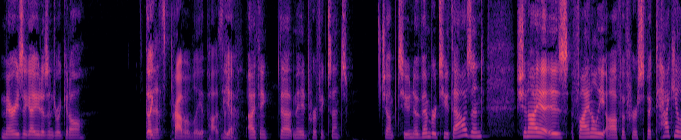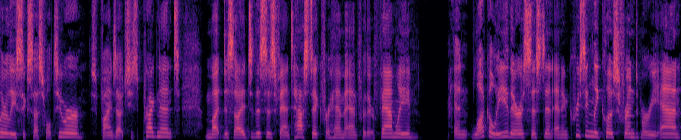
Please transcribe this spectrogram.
marries a guy who doesn't drink at all. Like- that's probably a positive. Yeah, I think that made perfect sense. Jump to November 2000. Shania is finally off of her spectacularly successful tour. She finds out she's pregnant. Mutt decides this is fantastic for him and for their family. And luckily, their assistant and increasingly close friend Marie Anne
